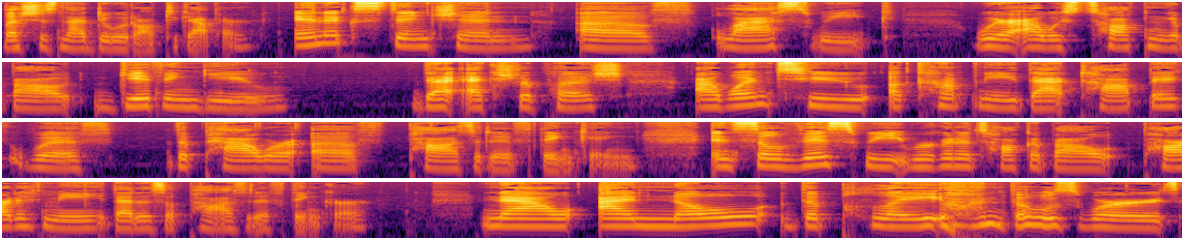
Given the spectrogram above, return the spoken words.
let's just not do it all together. An extension of last week, where I was talking about giving you that extra push, I want to accompany that topic with the power of positive thinking. And so this week, we're going to talk about part of me that is a positive thinker. Now, I know the play on those words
